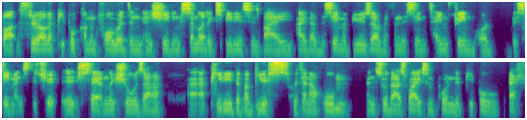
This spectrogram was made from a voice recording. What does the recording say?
but through other people coming forward and, and sharing similar experiences by either the same abuser within the same time frame or the same institute. It certainly shows a, a period of abuse within a home and so that's why it's important that people, if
